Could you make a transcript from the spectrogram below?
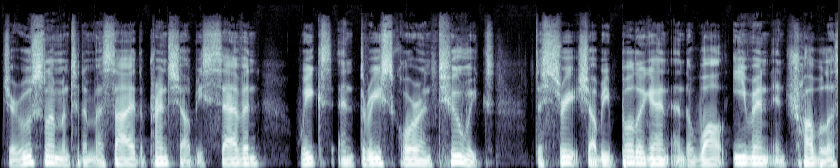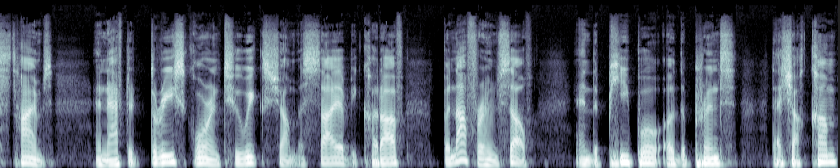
Jerusalem unto the Messiah, the Prince, shall be seven weeks and threescore and two weeks. The street shall be built again, and the wall even in troublous times. And after threescore and two weeks shall Messiah be cut off, but not for himself. And the people of the Prince that shall come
